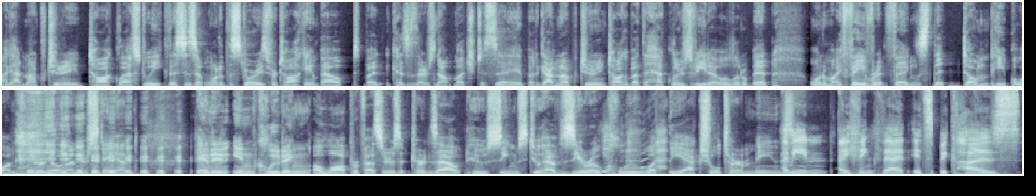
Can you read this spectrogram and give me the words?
I got an opportunity to talk last week. This isn't one of the stories we're talking about, but because there's not much to say, but I got an opportunity to talk about the heckler's veto a little bit. One of my favorite things that dumb people on Twitter don't understand, and in, including a law professor, as it turns out, who seems to have zero clue what the actual term means. I mean, I think that it's because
